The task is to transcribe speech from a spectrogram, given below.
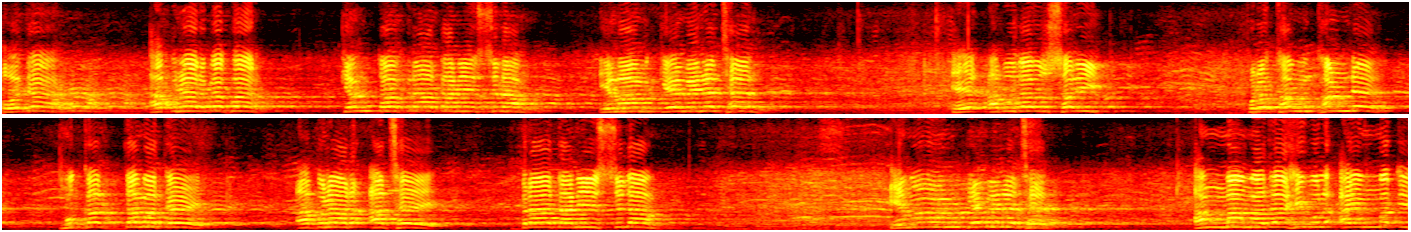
ওটা আপনার ব্যাপার। কিন্তু ব্রাদানি ইসলাম ইমাম কে মেনেছেন? এ আবু দাউদ শরীফ প্রথম খণ্ডের মুকদ্দমাতে আপনার আছে। ব্রাদানি ইসলাম ইমাম কে মেনেছেন? আম্মা মাজাহিবুল আইম্মাতি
